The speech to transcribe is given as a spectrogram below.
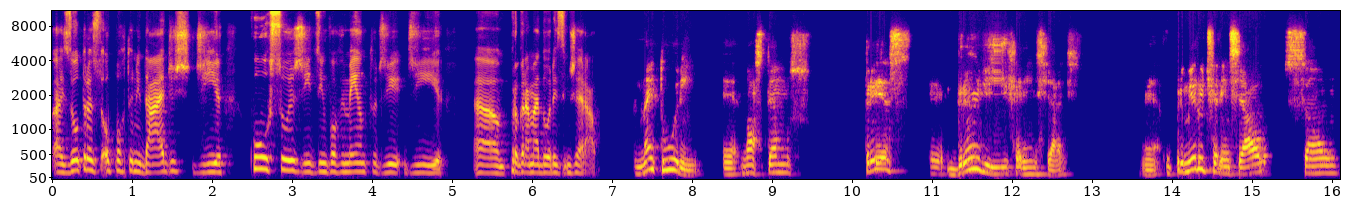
as outras oportunidades de cursos de desenvolvimento de, de uh, programadores em geral? Na Turing, é, nós temos três é, grandes diferenciais. É, o primeiro diferencial são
